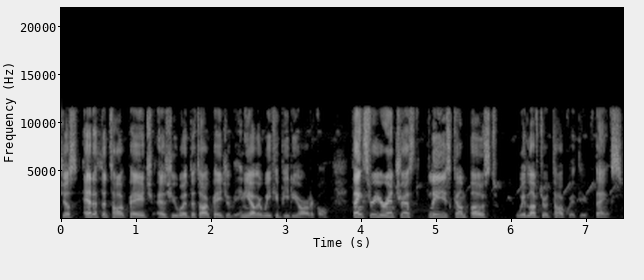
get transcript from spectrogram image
Just edit the talk page as you would the talk page of any other Wikipedia article. Thanks for your interest. Please come post. We'd love to talk with you. Thanks.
